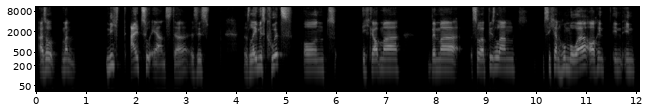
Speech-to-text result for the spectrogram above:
Also man nicht allzu ernst. Ja. Es ist, das Leben ist kurz und ich glaube, man, wenn man so ein bisschen an sich an Humor auch in, in, in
